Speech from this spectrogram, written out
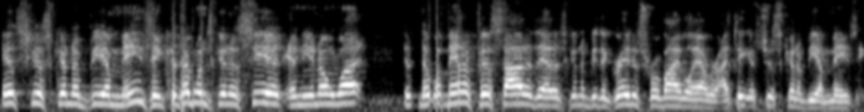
it's just going to be amazing because everyone's going to see it, and you know what? what manifests out of that is going to be the greatest revival ever. I think it's just going to be amazing.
